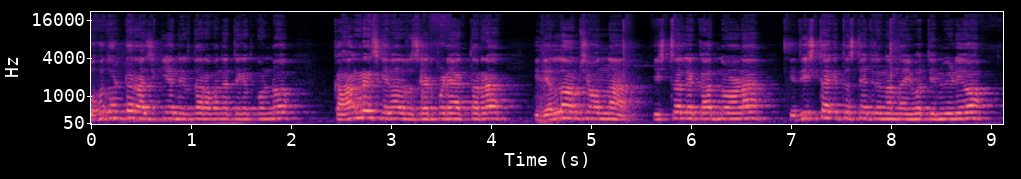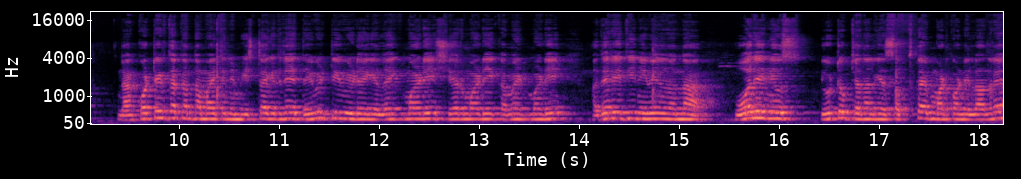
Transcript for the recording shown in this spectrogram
ಬಹುದೊಡ್ಡ ರಾಜಕೀಯ ನಿರ್ಧಾರವನ್ನು ತೆಗೆದುಕೊಂಡು ಕಾಂಗ್ರೆಸ್ಗೆ ಏನಾದರೂ ಸೇರ್ಪಡೆ ಆಗ್ತಾರಾ? ಇದೆಲ್ಲ ಅಂಶವನ್ನ ಇಷ್ಟರಲ್ಲೇ ಕಾದು ನೋಡೋಣ. ಇದಿಷ್ಟಾಗಿತ್ತು ಸ್ನೇಹಿತರೆ ನನ್ನ ಇವತ್ತಿನ ವಿಡಿಯೋ. ನಾನು ಕೊಟ್ಟಿರ್ತಕ್ಕಂಥ ಮಾಹಿತಿ ನಿಮ್ಗೆ ಇಷ್ಟ ಆಗಿದ್ರೆ ದಯವಿಟ್ಟು ಈ ವಿಡಿಯೋಗೆ ಲೈಕ್ ಮಾಡಿ, ಶೇರ್ ಮಾಡಿ, ಕಮೆಂಟ್ ಮಾಡಿ. ಅದೇ ರೀತಿ ನೀವೇನು ನನ್ನ ಓಲಿ ನ್ಯೂಸ್ ಯೂಟ್ಯೂಬ್ ಚಾನಲ್ಗೆ ಸಬ್ಸ್ಕ್ರೈಬ್ ಮಾಡ್ಕೊಂಡಿಲ್ಲ ಅಂದರೆ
